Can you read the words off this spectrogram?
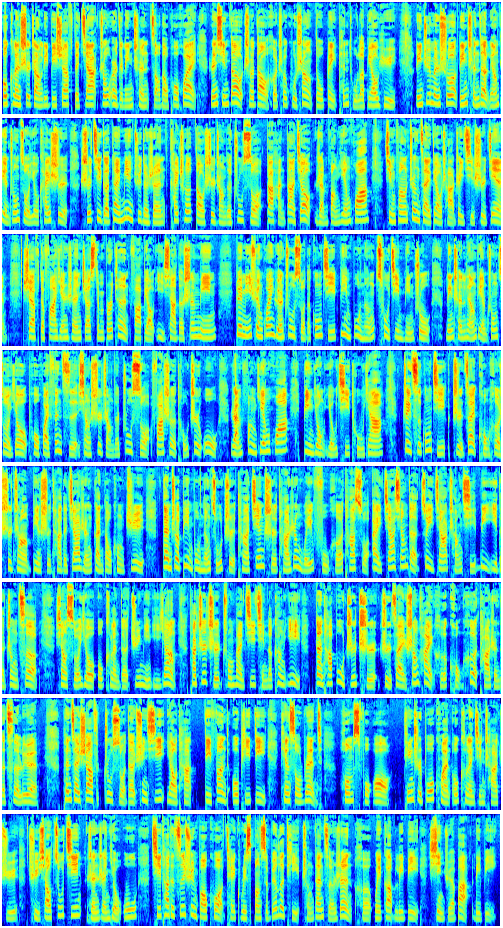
奥克兰市长 Libby Schaaf 的家周二的凌晨遭到破坏，人行道、车道和车库上都被喷涂了标语。邻居们说，凌晨的两点钟左右开始，十几个戴面具的人开车到市长的住所，大喊大叫，燃放烟花。警方正在调查这起事件。Schaaf 的发言人 Justin Burton 发表以下的声明：对民选官员住所的攻击并不能促进民主。凌晨两点钟。左右，破坏分子向市长的住所发射投掷物、燃放烟花，并用油漆涂鸦。这次攻击旨在恐吓市长，并使他的家人感到恐惧，但这并不能阻止他坚持他认为符合他所爱家乡的最佳长期利益的政策。像所有奥克兰的居民一样，他支持充满激情的抗议，但他不支持旨在伤害和恐吓他人的策略。喷在 Schaaf 住所的讯息要他 defund OPD, cancel rent, homes for all。停止拨款，欧克兰警察局取消租金，人人有屋。其他的资讯包括 “Take responsibility” 承担责任和 “Wake up, Libby” 醒觉吧，Libby。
